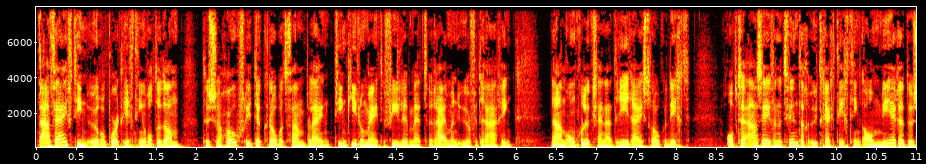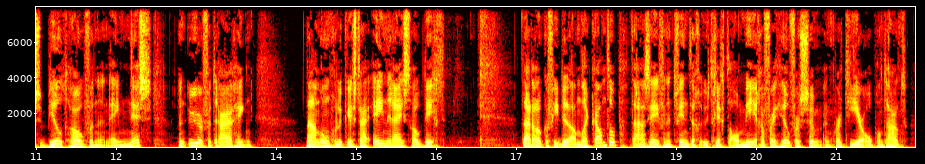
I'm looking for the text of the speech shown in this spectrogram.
De A15 Europort richting Rotterdam. Tussen Hoogvliet en Vaanplein 10 kilometer file met ruim een uur vertraging. Na een ongeluk zijn er drie rijstroken dicht. Op de A27 Utrecht richting Almere tussen Beeldhoven en Eemnes een uur vertraging. Na een ongeluk is daar één rijstrook dicht. Daar ook een file de andere kant op. De A27 Utrecht-Almere voor Hilversum een kwartier oponthoud.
